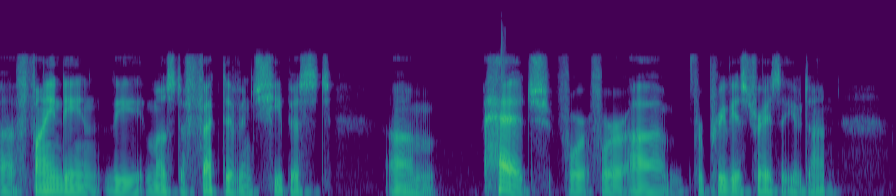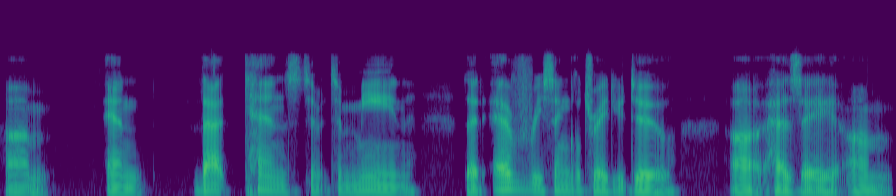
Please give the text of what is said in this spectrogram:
uh, finding the most effective and cheapest um, hedge for for um, for previous trades that you've done, um, and that tends to to mean that every single trade you do uh, has a um,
